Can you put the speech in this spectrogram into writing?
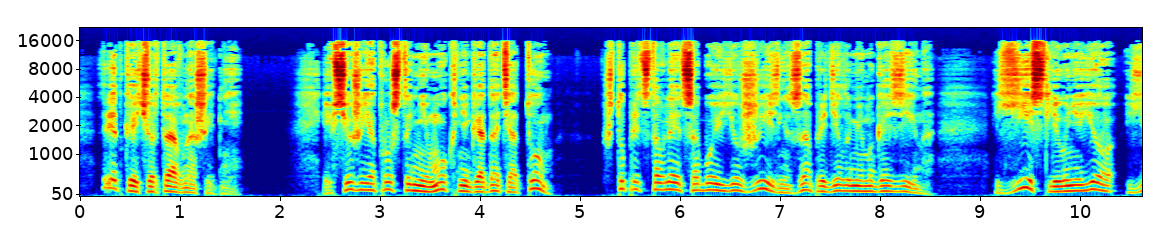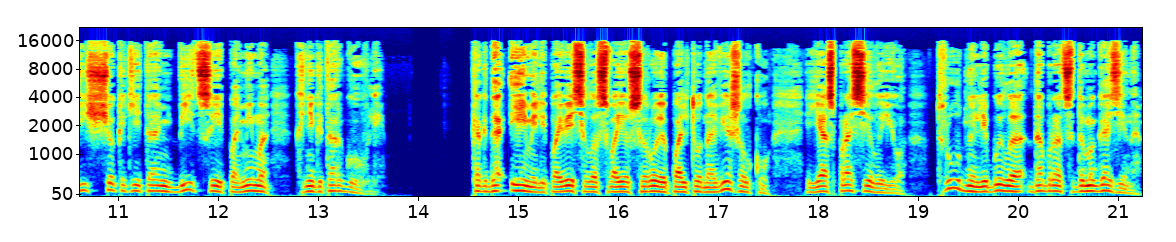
— редкая черта в наши дни. И все же я просто не мог не гадать о том, что представляет собой ее жизнь за пределами магазина. Есть ли у нее еще какие-то амбиции помимо книготорговли? Когда Эмили повесила свое сырое пальто на вешалку, я спросил ее, трудно ли было добраться до магазина.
